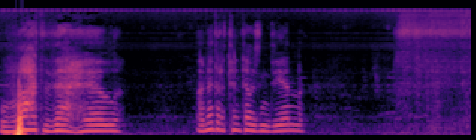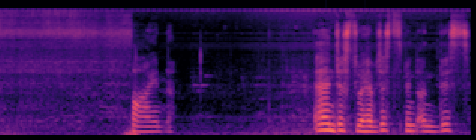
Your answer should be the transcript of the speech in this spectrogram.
What the hell? Another 10,000 yen? Fine. And just to have just spent on this,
